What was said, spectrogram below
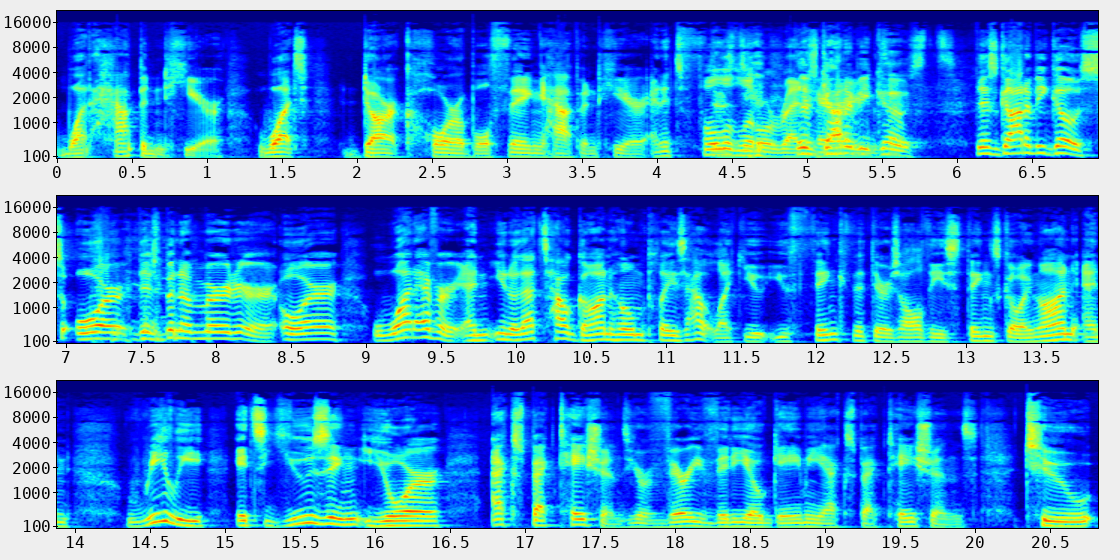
What happened here? What dark, horrible thing happened here? And it's full of little red. There's got to be ghosts. There's got to be ghosts, or there's been a murder, or whatever. And you know that's how Gone Home plays out. Like you, you think that there's all these things going on, and really, it's using your expectations, your very video gamey expectations, to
